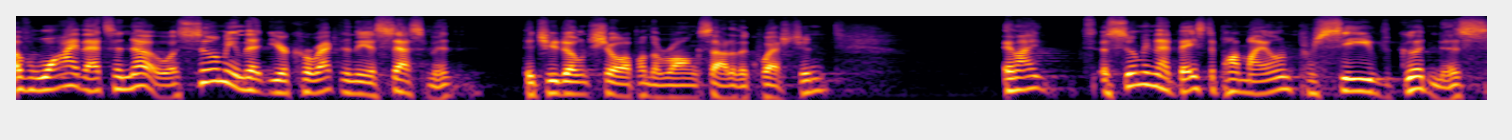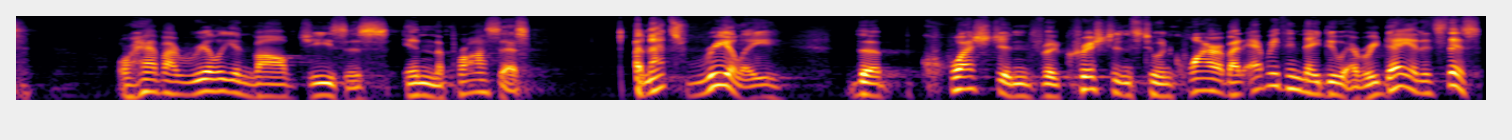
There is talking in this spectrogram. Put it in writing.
of why that's a no. Assuming that you're correct in the assessment, that you don't show up on the wrong side of the question? Am I assuming that based upon my own perceived goodness, or have I really involved Jesus in the process? And that's really the question for Christians to inquire about everything they do every day. And it's this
